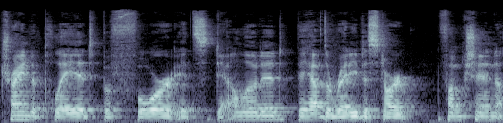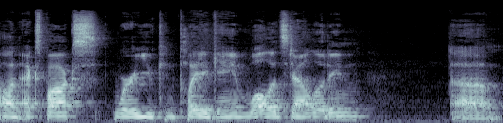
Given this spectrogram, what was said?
trying to play it before it's downloaded. They have the ready to start function on Xbox where you can play a game while it's downloading. Um,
